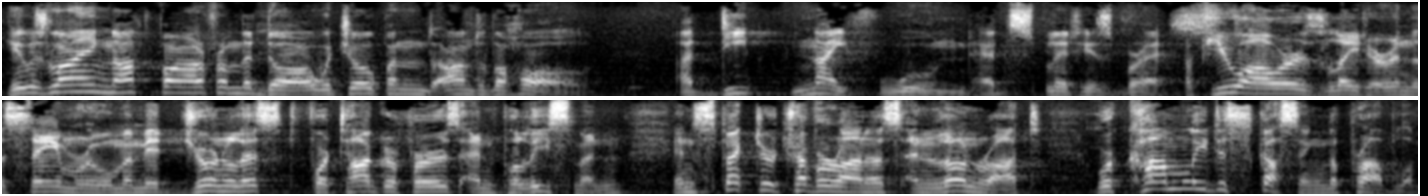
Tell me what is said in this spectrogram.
He was lying not far from the door which opened onto the hall. A deep knife wound had split his breast. A few hours later, in the same room, amid journalists, photographers, and policemen, Inspector Treviranus and Lönnrot were calmly discussing the problem.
